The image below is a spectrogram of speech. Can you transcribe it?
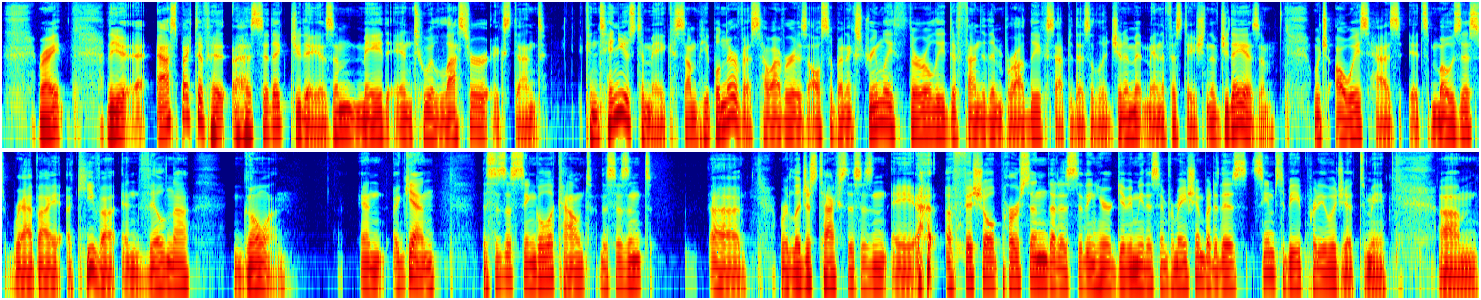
right? The aspect of Hasidic Judaism made and to a lesser extent continues to make some people nervous. However, it has also been extremely thoroughly defended and broadly accepted as a legitimate manifestation of Judaism, which always has its Moses, Rabbi Akiva, and Vilna Gaon. And again, this is a single account. This isn't uh, religious text. This isn't a official person that is sitting here giving me this information, but it is seems to be pretty legit to me. Um,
